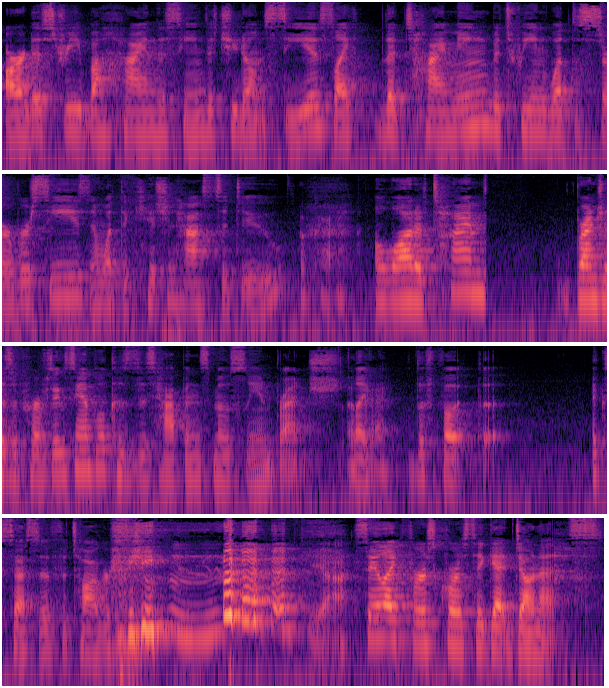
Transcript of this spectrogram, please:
artistry behind the scenes that you don't see is like the timing between what the server sees and what the kitchen has to do. Okay. A lot of times, brunch is a perfect example because this happens mostly in brunch. Okay. Like the, pho- the excessive photography. Mm-hmm. Yeah. Say, like, first course, they get donuts.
